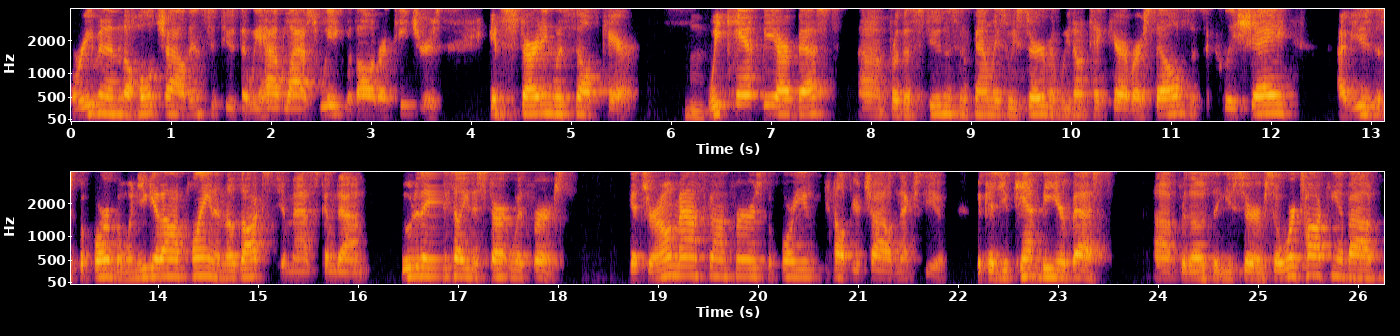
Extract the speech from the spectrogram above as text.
or even in the Whole Child Institute that we had last week with all of our teachers, it's starting with self care. Hmm. We can't be our best um, for the students and families we serve if we don't take care of ourselves. It's a cliche. I've used this before, but when you get on a plane and those oxygen masks come down, who do they tell you to start with first? Get your own mask on first before you help your child next to you, because you can't be your best uh, for those that you serve. So we're talking about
